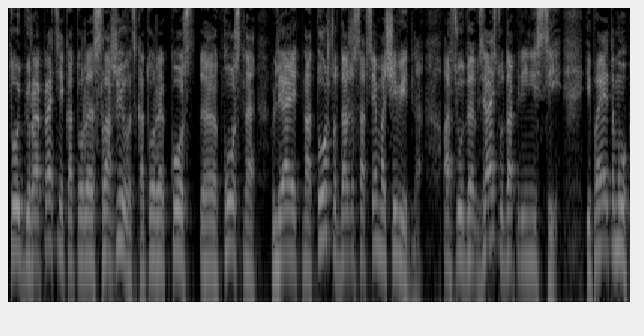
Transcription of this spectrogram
той бюрократии, которая сложилась, которая кост, э, костно влияет на то, что даже совсем очевидно. Отсюда взять, туда перенести. И поэтому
